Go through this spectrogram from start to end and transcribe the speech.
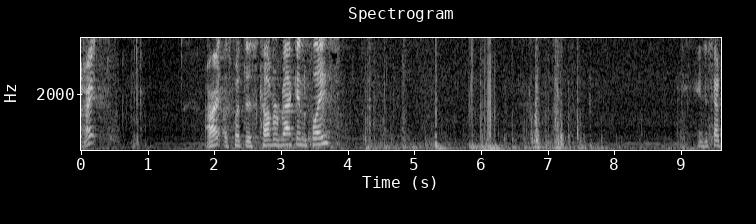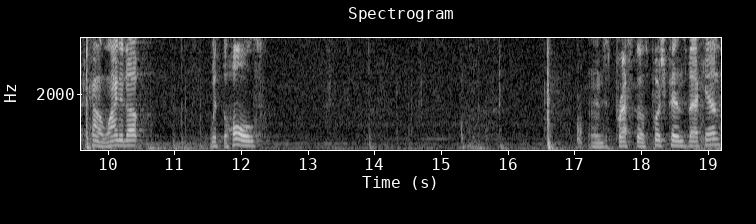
All right. All right, let's put this cover back into place. You just have to kind of line it up with the holes And just press those push pins back in.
